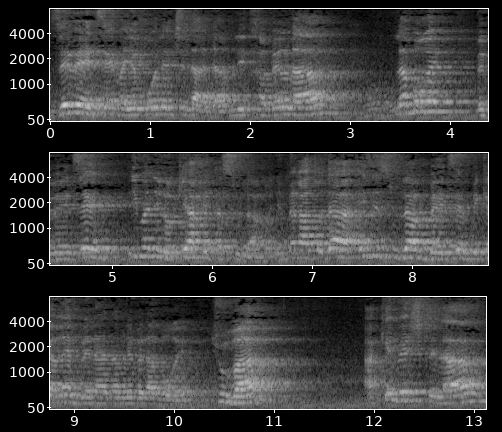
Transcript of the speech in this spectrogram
זה בעצם היכולת של האדם להתחבר לבורא. ובעצם, אם אני לוקח את הסולם, אני אומר, אתה יודע, איזה סולם בעצם מקרב בין האדם לבין הבורא? תשובה, הכבש של, ה...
